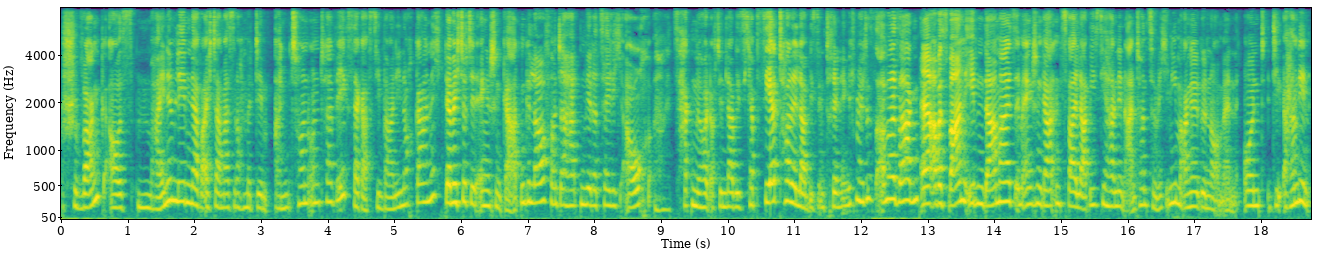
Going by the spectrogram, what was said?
Schwank aus meinem Leben. Da war ich damals noch mit dem Anton unterwegs. Da gab es die Bani noch gar nicht. Da bin ich durch den englischen Garten gelaufen und da hatten wir tatsächlich auch, jetzt hacken wir heute auf den Labis. Ich habe sehr tolle Labis im Training, ich möchte es auch mal sagen. Äh, aber es waren eben damals im englischen Garten zwei Labis, die haben den Anton ziemlich in die Mangel genommen. Und die haben den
